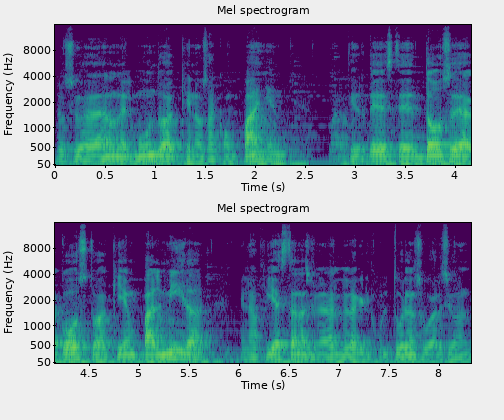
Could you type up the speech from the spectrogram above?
los ciudadanos del mundo a que nos acompañen a partir de este 12 de agosto aquí en Palmira, en la Fiesta Nacional de la Agricultura en su versión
